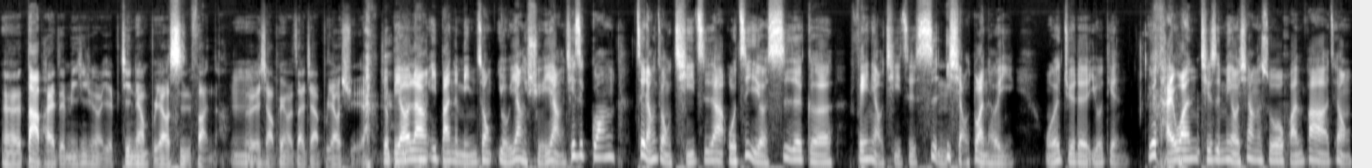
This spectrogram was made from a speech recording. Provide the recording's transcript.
呃，大牌的明星选手也尽量不要示范呐，嗯，对，小朋友在家不要学、啊，就不要让一般的民众有样学样。其实光这两种旗帜啊，我自己有试那个飞鸟旗帜，试一小段而已，我会觉得有点，因为台湾其实没有像说环法这种。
